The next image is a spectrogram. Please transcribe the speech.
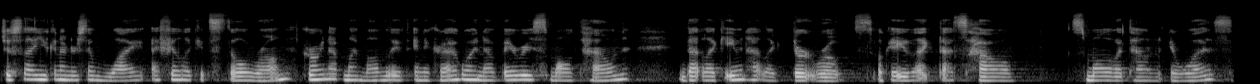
just so you can understand why I feel like it's still wrong. Growing up, my mom lived in Nicaragua in a very small town that like even had like dirt roads, okay? Like that's how small of a town it was.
